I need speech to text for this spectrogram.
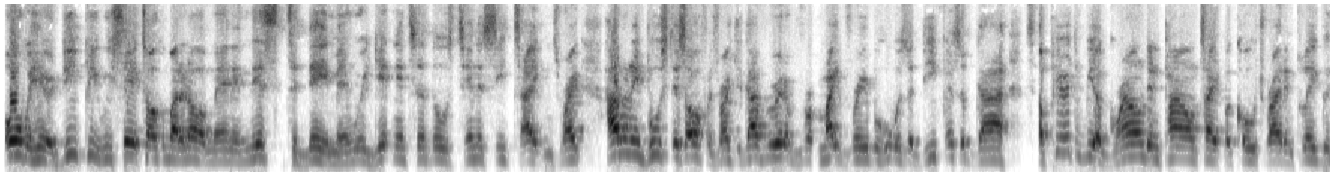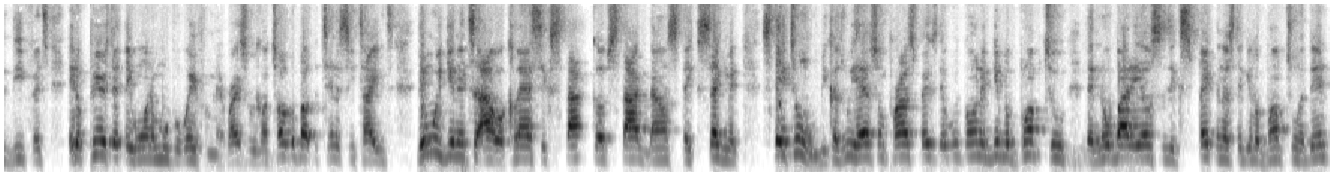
over here. DP, we said talk about it all, man. And this today, man, we're getting into those Tennessee Titans, right? How do they boost this offense, right? You got rid of Mike Vrabel, who was a defensive guy, appeared to be a ground and pound type of coach, right? And play good defense. It appears that they want to move away from that, right? So we're going to talk about the Tennessee Titans. Then we get into our classic stock up, stock down stake segment. Stay tuned because we have some prospects that we're going to give a bump to that nobody else is expecting us to give a bump to. And then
